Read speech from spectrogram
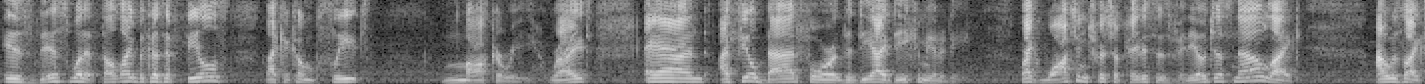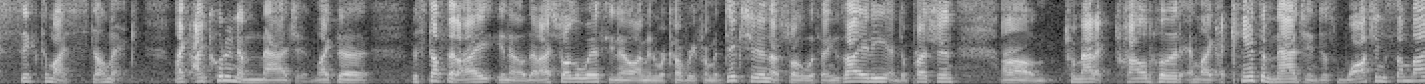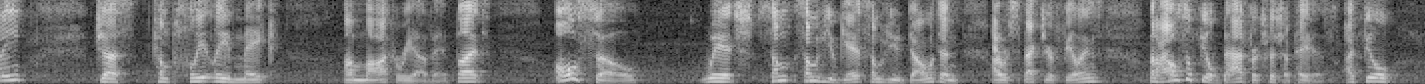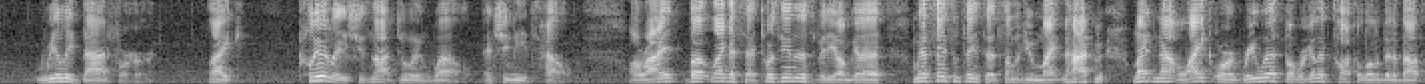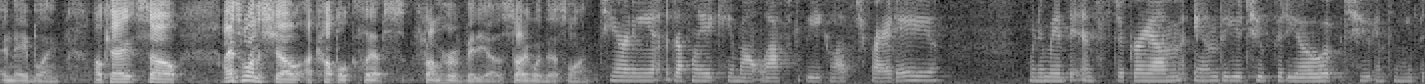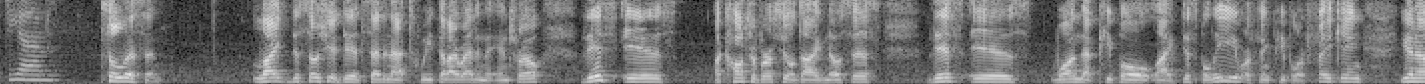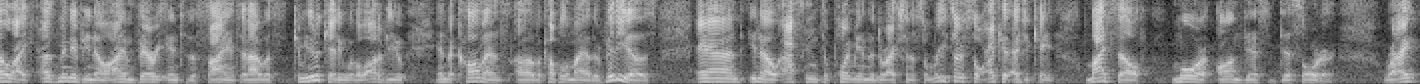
Is this what it felt like? Because it feels like a complete mockery, right? And I feel bad for the DID community. Like watching Trisha Paytas' video just now, like I was like sick to my stomach. Like I couldn't imagine, like the, the stuff that I, you know, that I struggle with, you know, I'm in recovery from addiction, I've struggled with anxiety and depression, um, traumatic childhood, and like, I can't imagine just watching somebody just completely make a mockery of it. But also, which some, some of you get, some of you don't, and I respect your feelings, but I also feel bad for Trisha Paytas. I feel really bad for her. Like, clearly she's not doing well and she needs help all right? But like i said towards the end of this video i'm gonna i'm gonna say some things that some of you might not might not like or agree with but we're gonna talk a little bit about enabling okay? So i just want to show a couple clips from her video starting with this one. Tierney definitely came out last week last friday when i made the instagram and the youtube video to anthony padilla. So listen like DissociaDID said in that tweet that I read in the intro, this is a controversial diagnosis. This is one that people like disbelieve or think people are faking. You know, like as many of you know, I am very into the science and I was communicating with a lot of you in the comments of a couple of my other videos and, you know, asking to point me in the direction of some research so I could educate myself more on this disorder, right?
